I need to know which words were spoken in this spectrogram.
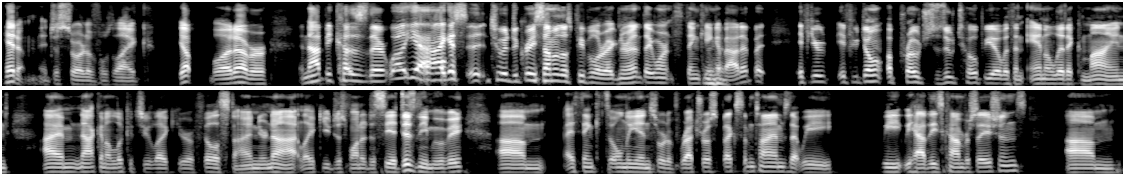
hit them. It just sort of was like, yep, whatever. And not because they're well, yeah, I guess uh, to a degree some of those people are ignorant. They weren't thinking Yeah. about it, but if you if you don't approach Zootopia with an analytic mind, I'm not going to look at you like you're a philistine. You're not like you just wanted to see a Disney movie. Um, I think it's only in sort of retrospect sometimes that we we we have these conversations. Um,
